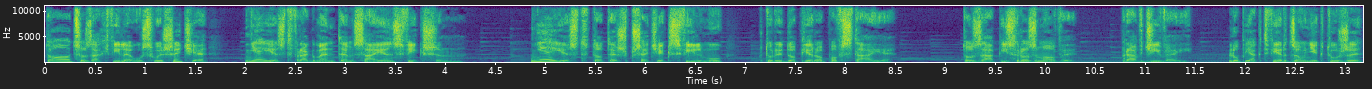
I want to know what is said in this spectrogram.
To, co za chwilę usłyszycie, nie jest fragmentem science fiction. Nie jest to też przeciek z filmu, który dopiero powstaje. To zapis rozmowy, prawdziwej, lub jak twierdzą niektórzy,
